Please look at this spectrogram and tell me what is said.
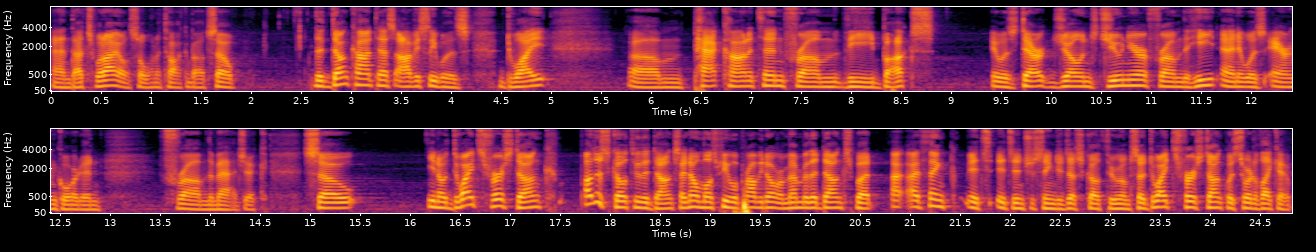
and that's what I also want to talk about. So the dunk contest obviously was Dwight. Um, Pat Connaughton from the Bucks it was Derrick Jones Jr. from the Heat, and it was Aaron Gordon from the Magic. So, you know, Dwight's first dunk. I'll just go through the dunks. I know most people probably don't remember the dunks, but I, I think it's it's interesting to just go through them. So Dwight's first dunk was sort of like a,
